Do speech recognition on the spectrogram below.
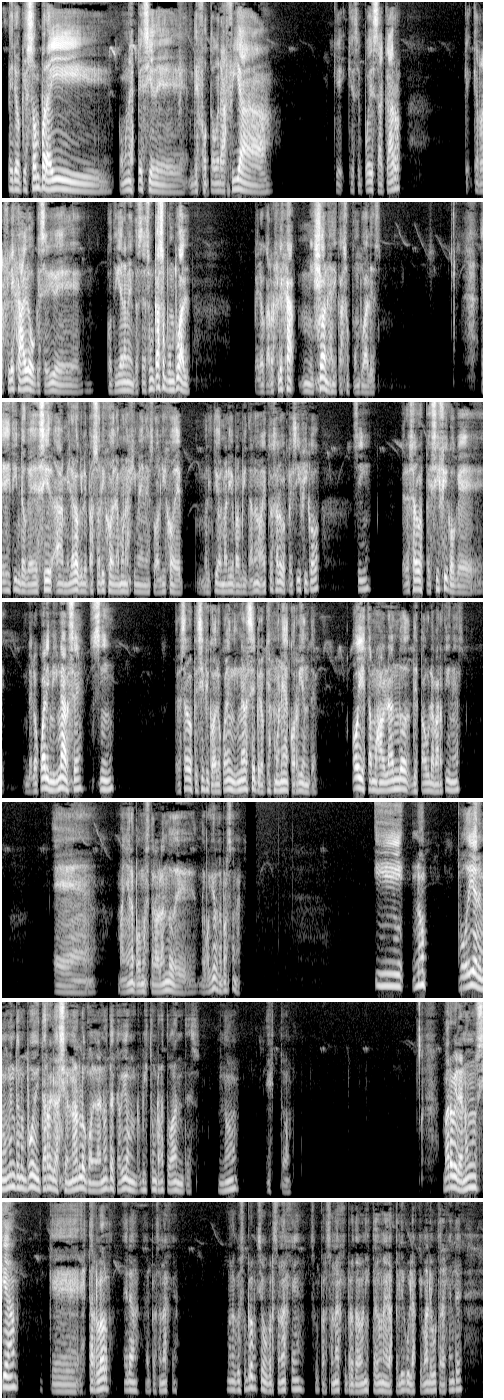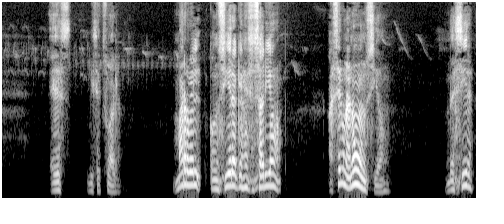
pero que son por ahí como una especie de, fotografía que, se puede sacar, que, refleja algo que se vive cotidianamente. O sea, es un caso puntual, pero que refleja millones de casos puntuales. Es distinto que decir, ah, mirá lo que le pasó al hijo de la Mona Jiménez o al hijo del tío del marido Pampita. No, esto es algo específico, sí, pero es algo específico que de lo cual indignarse, sí, pero es algo específico de lo cual indignarse, pero que es moneda corriente. Hoy estamos hablando de Paula Martínez. Eh, mañana podemos estar hablando de, cualquier otra persona. Y no podía, en el momento no puedo evitar relacionarlo con la nota que había visto un rato antes, ¿no? Esto. Marvel anuncia que Star Lord era el personaje. Bueno, que su próximo personaje, su personaje protagonista de una de las películas que más le gusta a la gente, es bisexual. Marvel considera que es necesario hacer un anuncio. Decir,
